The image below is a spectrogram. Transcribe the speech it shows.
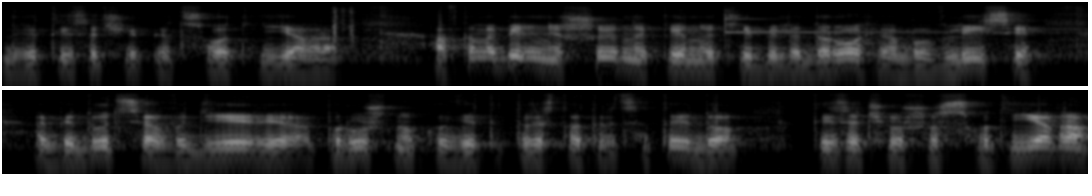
2500 євро. Автомобільні шини, кинуті біля дороги або в лісі, обійдуться водієві порушнику від 330 до 1600 євро.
